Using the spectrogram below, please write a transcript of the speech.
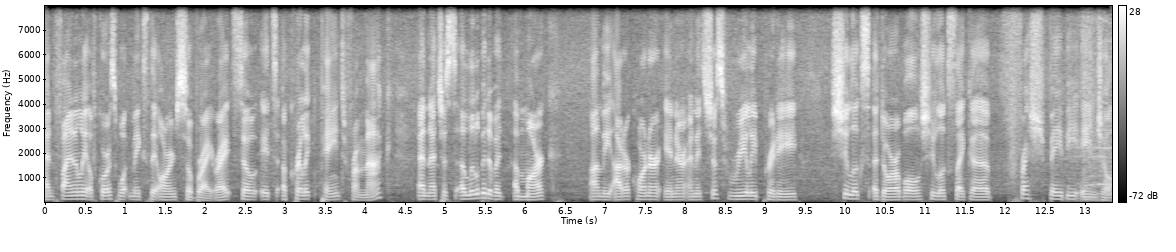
And finally, of course, what makes the orange so bright, right? So it's acrylic paint from MAC, and that's just a little bit of a, a mark on the outer corner, inner, and it's just really pretty. She looks adorable. She looks like a fresh baby angel.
